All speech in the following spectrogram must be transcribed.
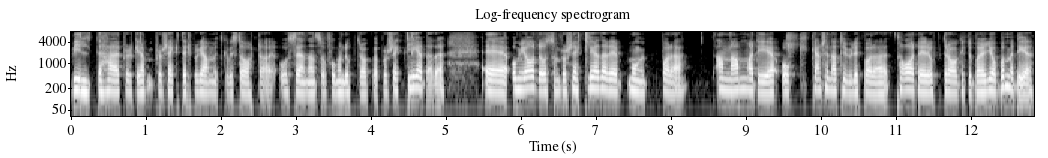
vill det här program, projektet, programmet ska vi starta och sen så får man uppdrag att vara projektledare. Eh, om jag då som projektledare många bara anamma det och kanske naturligt bara ta det uppdraget och börja jobba med det,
